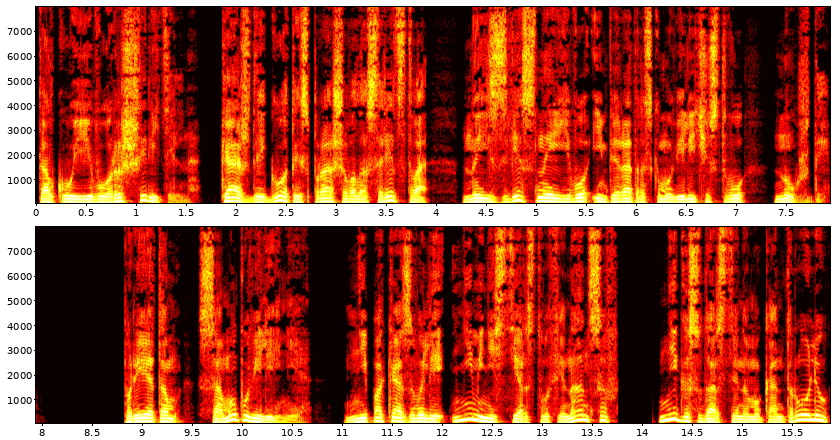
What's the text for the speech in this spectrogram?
толкуя его расширительно, каждый год испрашивало средства на известные его императорскому величеству нужды. При этом само повеление не показывали ни Министерству финансов, ни государственному контролю,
